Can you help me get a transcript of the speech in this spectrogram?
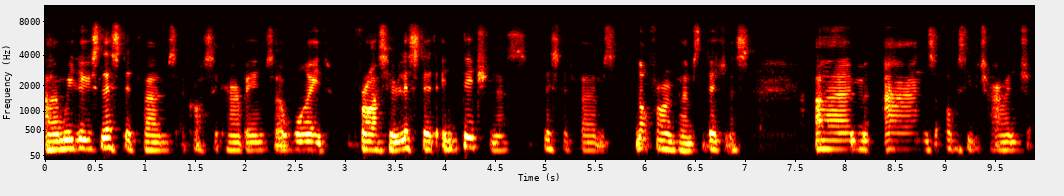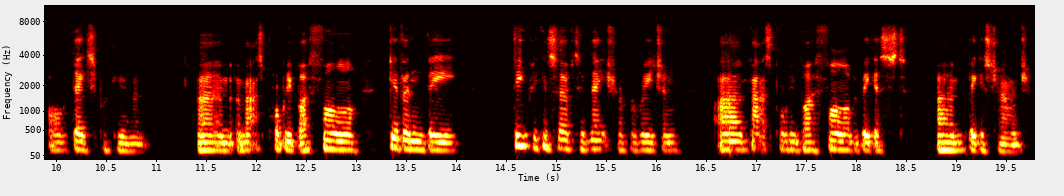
Um, we use listed firms across the Caribbean, so a wide variety of listed indigenous listed firms, not foreign firms, indigenous. Um, and obviously the challenge of data procurement. Um, and that's probably by far, given the deeply conservative nature of the region, um, that's probably by far the biggest um, biggest challenge.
